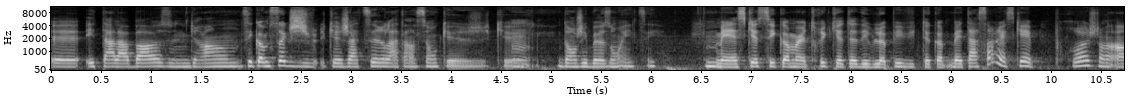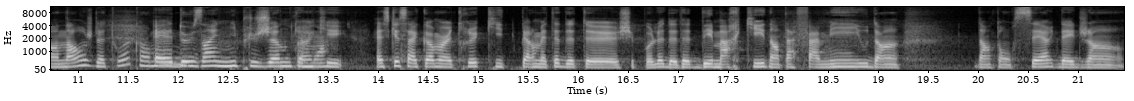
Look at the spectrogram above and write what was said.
euh, est à la base une grande. C'est comme ça que je- que j'attire l'attention que, je- que Mm. dont j'ai besoin, tu sais. Mais est-ce que c'est comme un truc que tu as développé vu que tu comme. Ben, ta sœur, est-ce qu'elle est proche en, en âge de toi quand Elle est même? deux ans et demi plus jeune que moi. OK. Est-ce que ça a comme un truc qui te permettait de te, je sais pas, là, de te démarquer dans ta famille ou dans, dans ton cercle, d'être genre.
